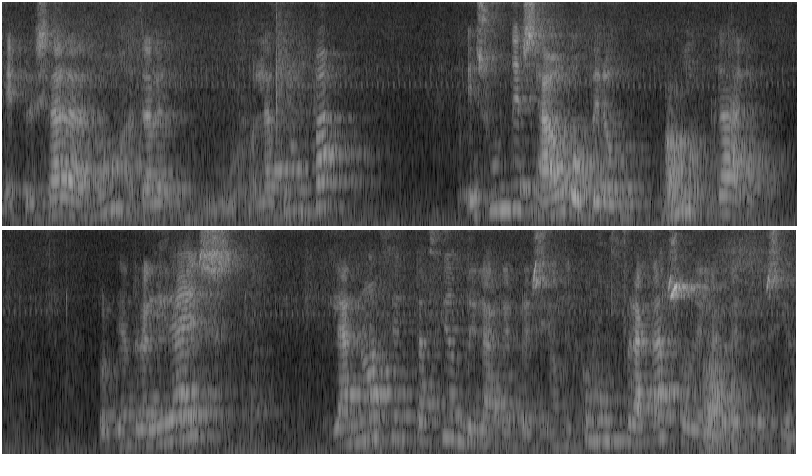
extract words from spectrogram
expresada ¿no? a través con la culpa es un desahogo, pero muy caro, porque en realidad es la no aceptación de la represión, es como un fracaso de la represión,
